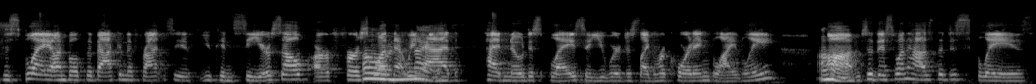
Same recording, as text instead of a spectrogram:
display on both the back and the front so if you can see yourself our first Oh, one that we nice. had had no display so you were just like recording blindly Uh-huh. Um, so this one has the displays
